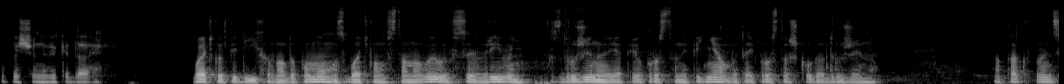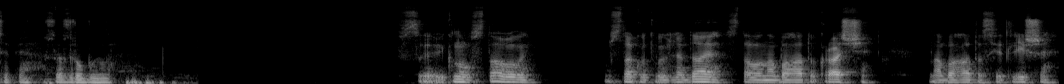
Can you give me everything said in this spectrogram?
Поки що не викидаю. Батько під'їхав на допомогу, з батьком встановили все в рівень. З дружиною я б його просто не підняв, бо та й просто шкода дружину. А так, в принципі, все зробили. Все, вікно вставили. Ось так от виглядає. Стало набагато краще, набагато світліше.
